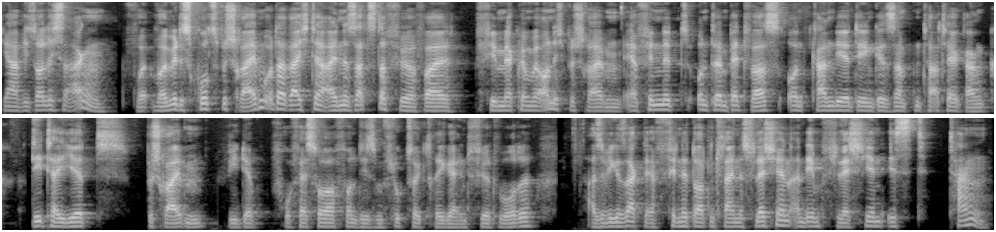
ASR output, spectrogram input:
ja, wie soll ich sagen? Woll- Wollen wir das kurz beschreiben oder reicht der eine Satz dafür? Weil viel mehr können wir auch nicht beschreiben. Er findet unter dem Bett was und kann dir den gesamten Tathergang detailliert beschreiben, wie der Professor von diesem Flugzeugträger entführt wurde. Also wie gesagt, er findet dort ein kleines Fläschchen. An dem Fläschchen ist Tang.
